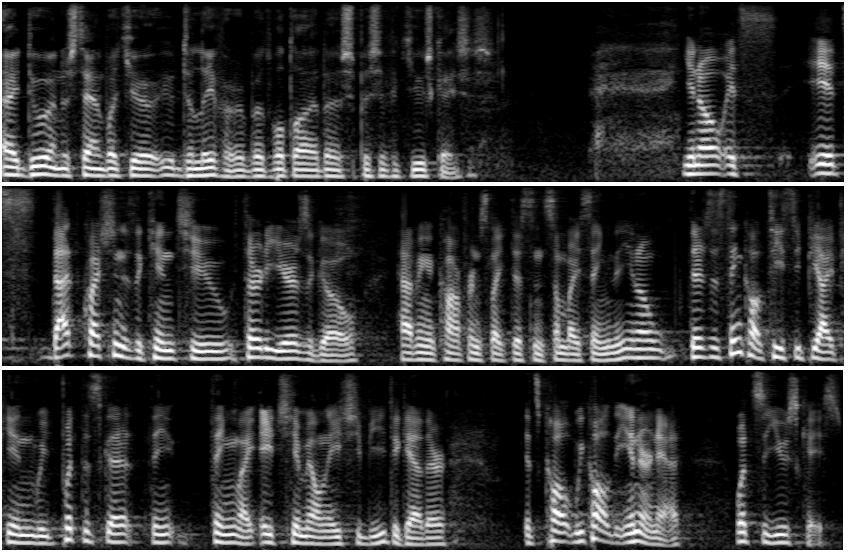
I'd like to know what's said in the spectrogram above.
I do understand what you deliver, but what are the specific use cases? You know, it's, it's, that question is akin to 30 years ago, having a conference like this and somebody saying, you know, there's this thing called TCP/IP, and we put this thing, thing like HTML and HTTP together. It's called we call it the internet. What's the use case?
